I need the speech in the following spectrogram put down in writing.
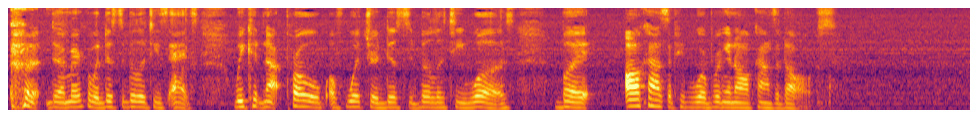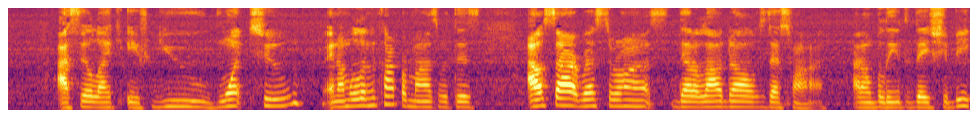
the American with Disabilities Act, we could not probe of what your disability was, but all kinds of people were bringing all kinds of dogs. I feel like if you want to, and I'm willing to compromise with this, outside restaurants that allow dogs, that's fine. I don't believe that they should be.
